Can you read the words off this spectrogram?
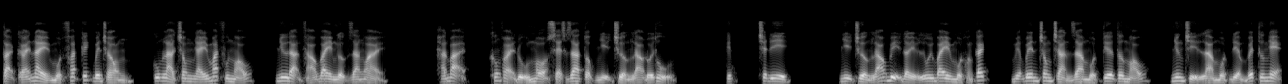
tại cái này một phát kích bên trong, cũng là trong nháy mắt phun máu, như đạn pháo bay ngược ra ngoài. Hắn bại, không phải đủ mò xẹt gia tộc nhị trưởng lão đối thủ. Kịt, chết đi. Nhị trưởng lão bị đẩy lui bay một khoảng cách, miệng bên trong tràn ra một tia tơ máu, nhưng chỉ là một điểm vết thương nhẹ,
